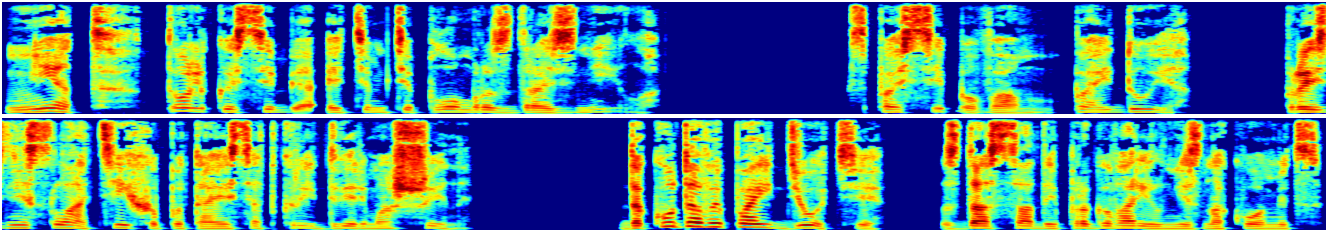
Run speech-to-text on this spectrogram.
Нет, только себя этим теплом раздразнила. Спасибо вам, пойду я. произнесла тихо, пытаясь открыть дверь машины. «Да куда вы пойдете?» — с досадой проговорил незнакомец.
